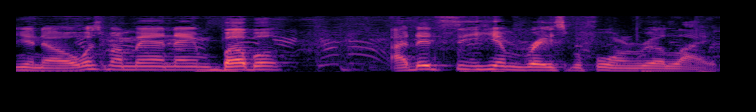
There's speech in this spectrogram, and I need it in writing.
You know, what's my man named Bubba? I did see him race before in real life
